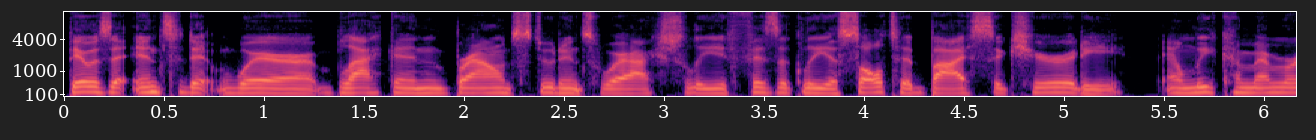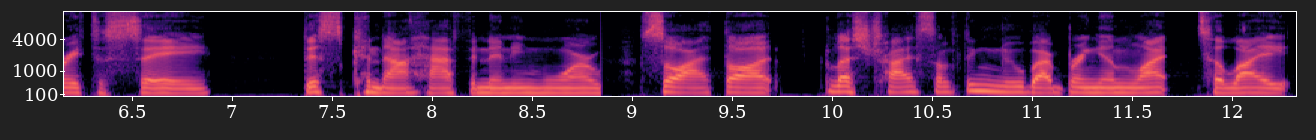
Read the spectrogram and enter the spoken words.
there was an incident where black and brown students were actually physically assaulted by security. And we commemorate to say this cannot happen anymore. So I thought, let's try something new by bringing light to light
